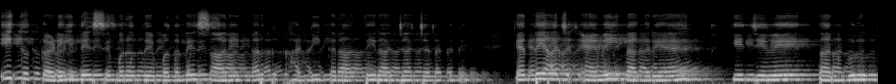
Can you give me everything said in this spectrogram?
ਇੱਕ ਘੜੀ ਦੇ ਸਿਮਰਨ ਦੇ ਬਦਲੇ ਸਾਰੇ ਨਰਕ ਖਾਲੀ ਕਰਾਤੇ ਰਾਜਾ ਜਨਕ ਨੇ। ਕਹਿੰਦੇ, ਅੱਜ ਐਵੇਂ ਹੀ ਲੱਗ ਰਿਹਾ ਹੈ ਕਿ ਜਿਵੇਂ ਧੰਨ ਗੁਰੂ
